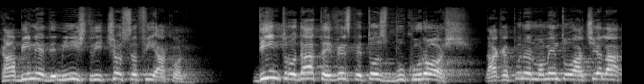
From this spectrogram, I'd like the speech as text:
cabinet de ministri, ce o să fie acolo? Dintr-o dată îi vezi pe toți bucuroși. Dacă până în momentul acela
